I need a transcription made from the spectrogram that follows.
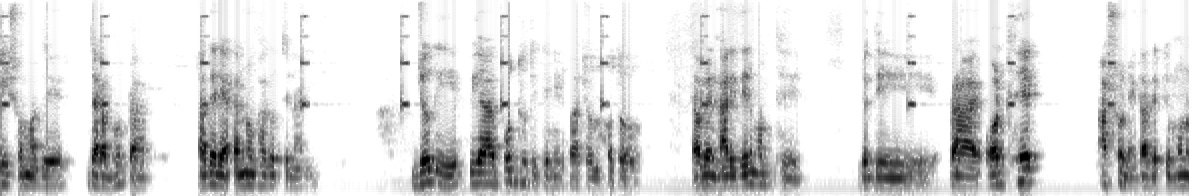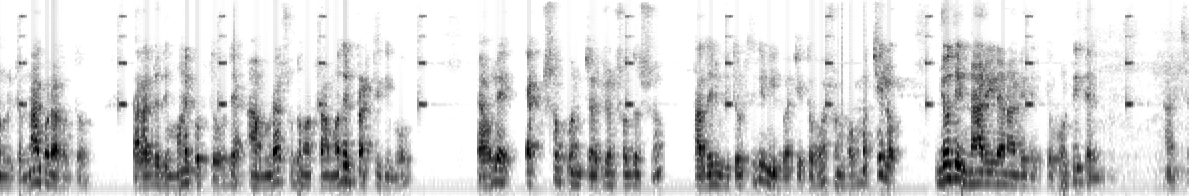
এই সমাজের যারা ভোটার, তাদের একান্ন ভাগ হচ্ছে নারী। যদি পিয়ার পদ্ধতিতে নির্বাচন হতো, তাহলে নারীদের মধ্যে যদি প্রায় অর্ধেক আসনে তাদেরকে মনোনীত না করা হতো, তারা যদি মনে করতো যে আমরা শুধুমাত্র আমাদের প্রার্থী দিব, তাহলে একশো পঞ্চাশ জন সদস্য তাদের ভিতর থেকে নির্বাচিত হওয়ার সম্ভাবনা ছিল। যদি নারীরা নারীদেরকে ভোট দিতেন আচ্ছা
